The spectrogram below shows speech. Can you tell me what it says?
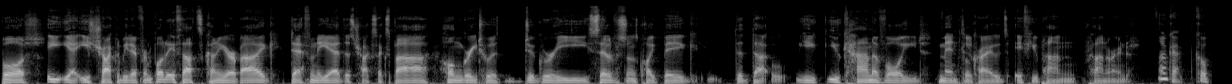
But e- yeah, each track will be different. But if that's kind of your bag, definitely yeah. There's tracks like Spa, Hungary to a degree. Silverstone's quite big. That that you you can avoid mental crowds if you plan plan around it. Okay, cool.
